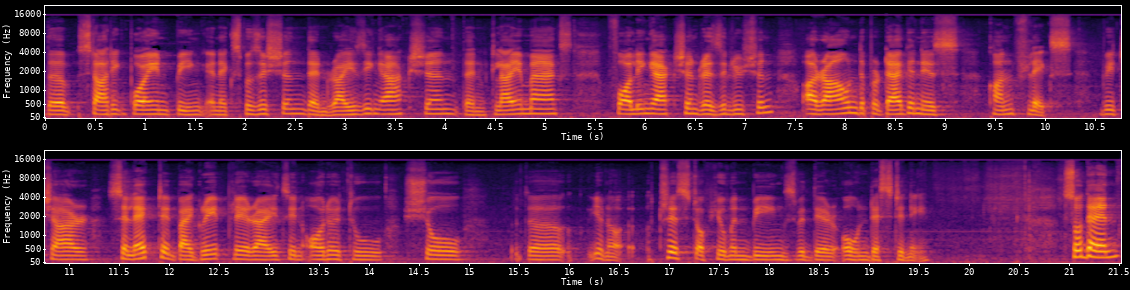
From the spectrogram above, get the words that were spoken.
the starting point being an exposition, then rising action, then climax, falling action resolution around the protagonist's conflicts which are selected by great playwrights in order to show the you know tryst of human beings with their own destiny. So, then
